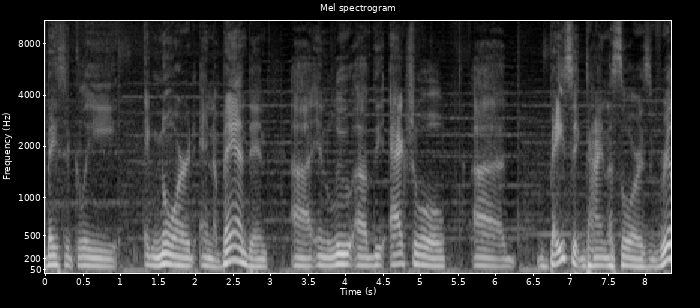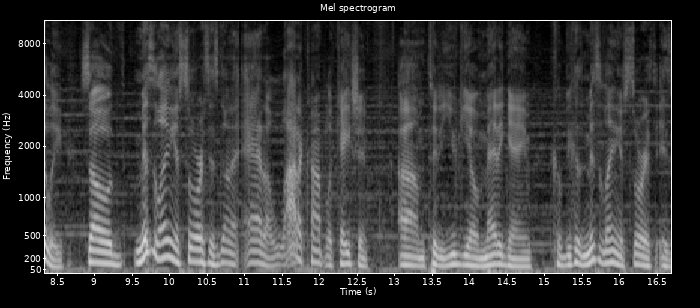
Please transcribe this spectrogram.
basically ignored and abandoned uh, in lieu of the actual uh, basic dinosaurs, really. So Miscellaneousaurus is going to add a lot of complication um, to the Yu-Gi-Oh metagame because Miscellaneousaurus is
